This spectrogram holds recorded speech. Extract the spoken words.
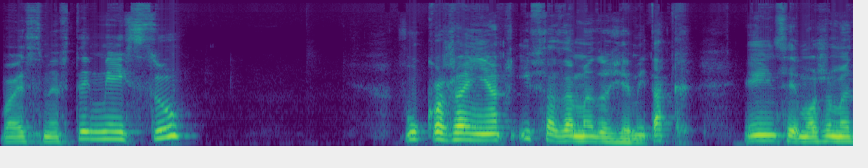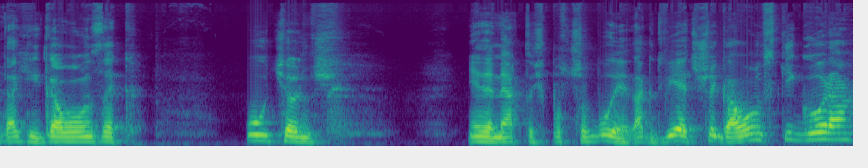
powiedzmy, w tym miejscu w ukorzeniacz i wsadzamy do ziemi, tak? Mniej więcej możemy taki gałązek uciąć, nie wiem jak ktoś potrzebuje, tak? Dwie, trzy gałązki góra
